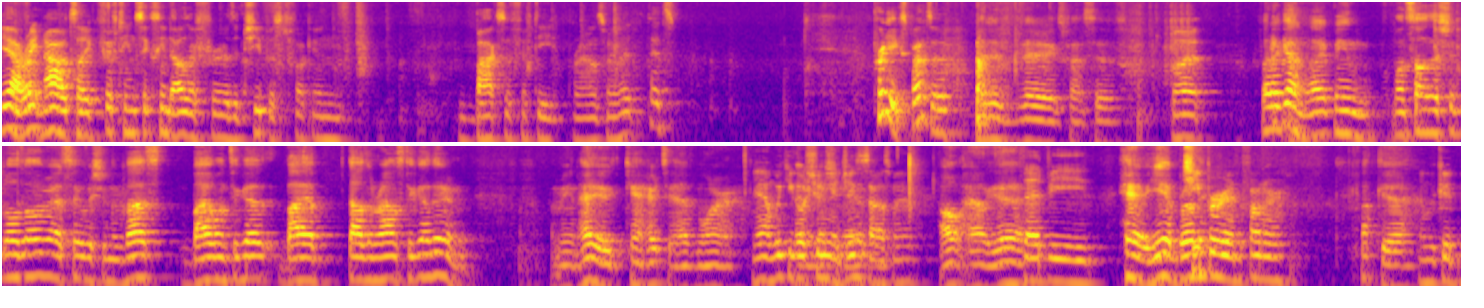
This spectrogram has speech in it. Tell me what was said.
Yeah, right now it's like 15 dollars for the cheapest fucking box of fifty rounds. Man, it, it's pretty expensive, It is very expensive. but But again, I mean, once all this shit blows over, I say we should invest, buy one together, buy a thousand rounds together, and I mean, hey, it can't hurt to have more. yeah, we could go shooting at Jesus' house, man. Oh hell yeah! That'd be Hell yeah, brother! cheaper and funner, Fuck yeah! and we could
